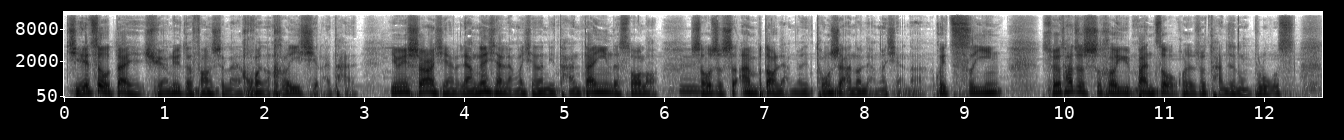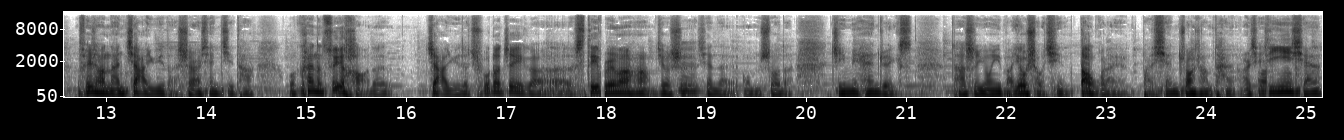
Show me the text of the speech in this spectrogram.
节奏带旋律的方式来混合一起来弹。因为十二弦两根弦两根弦的，你弹单音的 solo，嗯手指是按不到两根，同时按到两根弦的，会呲音，所以它是适合于伴奏或者说弹这种 blues，非常难驾驭的十二弦吉他。我看的最好的驾驭的，除了这个 Steve Ray Vaughan，Hahn，就是嗯现在我们说的 Jimi Hendrix，他是用一把右手琴倒过来把弦装上弹，而且低音弦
